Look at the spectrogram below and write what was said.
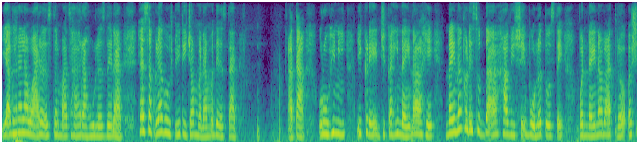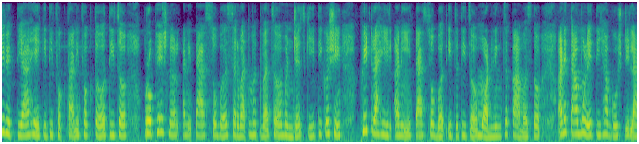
या घराला वारस तर माझा राहुलच देणार. ह्या सगळ्या गोष्टी तिच्या मनामध्ये असतात. आता रोहिणी इकडे जी काही नैना आहे नैनाकडे सुद्धा हा विषय बोलत असते. पण नैना मात्र अशी व्यक्ती आहे की ती फक्त आणि फक्त तिचं प्रोफेशनल आणि त्याचसोबत सर्वात महत्त्वाचं म्हणजेच की ती कशी फिट राहील आणि त्याचसोबत इथं तिचं मॉडेलिंगचं काम असतं. आणि त्यामुळे ती ह्या गोष्टीला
